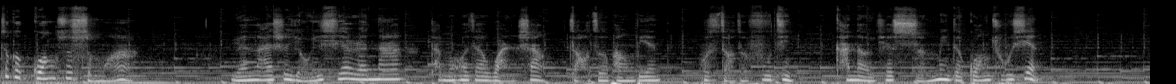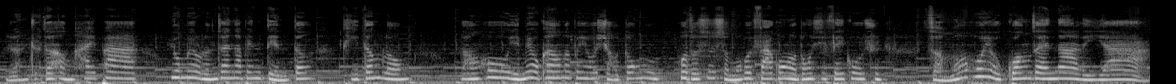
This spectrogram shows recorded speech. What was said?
这个光是什么啊？原来是有一些人呐、他们会在晚上沼泽旁边或是沼泽附近看到一些神秘的光出现。人觉得很害怕，又没有人在那边点灯、提灯笼，然后也没有看到那边有小动物或者是什么会发光的东西飞过去，怎么会有光在那里呀？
